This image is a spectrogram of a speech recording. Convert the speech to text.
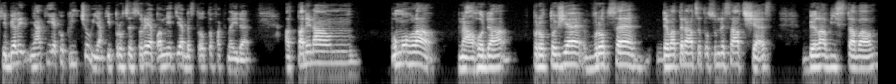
chyběly nějaký jako klíčový, nějaký procesory a paměti a bez toho to fakt nejde. A tady nám pomohla náhoda, protože v roce 1986 byla výstava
